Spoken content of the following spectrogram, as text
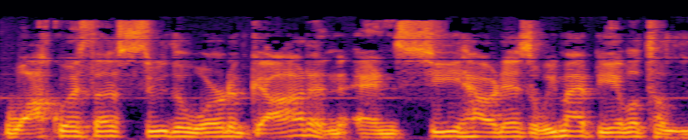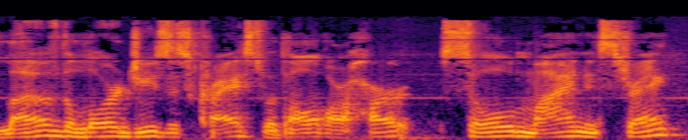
walk with us through the Word of God and, and see how it is that we might be able to love the Lord Jesus Christ with all of our heart, soul, mind, and strength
